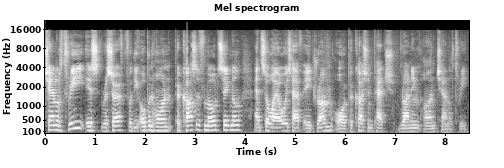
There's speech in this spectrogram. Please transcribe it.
Channel 3 is reserved for the open horn percussive mode signal and so I always have a drum or percussion patch running on channel 3.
